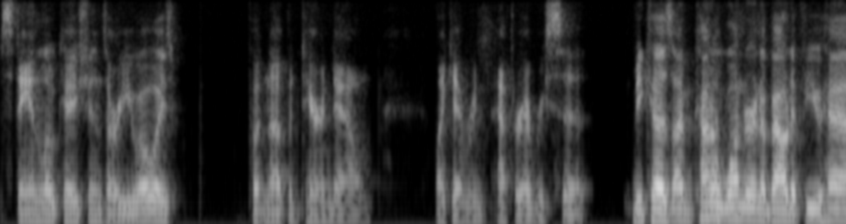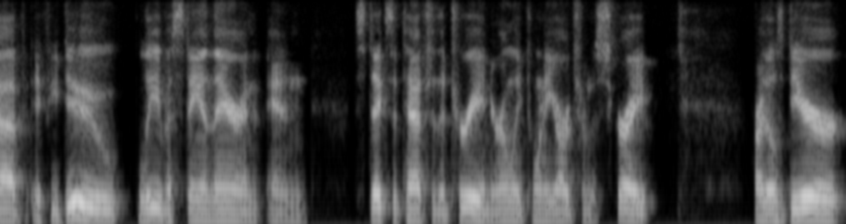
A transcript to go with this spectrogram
stand locations? Are you always putting up and tearing down like every after every sit? Because I'm kind of wondering about if you have if you do leave a stand there and and sticks attached to the tree and you're only 20 yards from the scrape, are those deer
